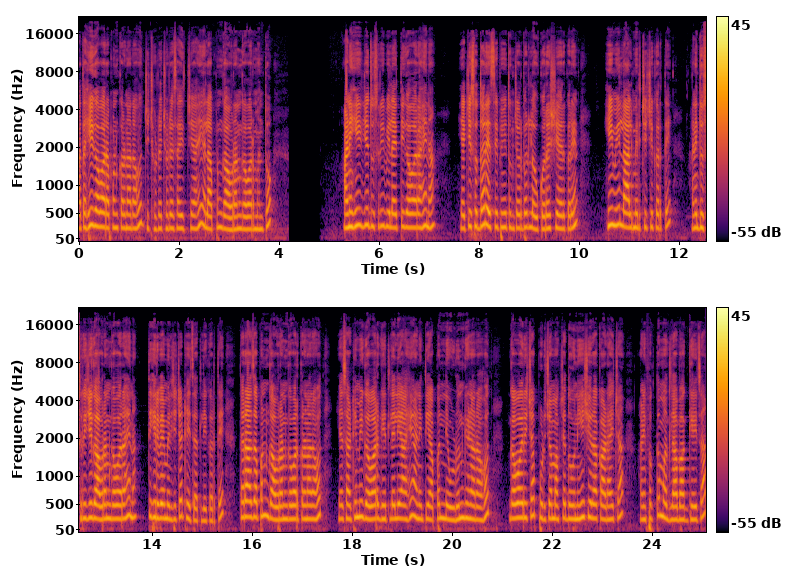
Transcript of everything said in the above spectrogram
आता ही गवार आपण करणार आहोत जी छोट्या छोट्या साईजची आहे याला आपण गावरान गवार म्हणतो. आणि ही जी दुसरी विलायती गवार आहे ना याचीसुद्धा रेसिपी मी तुमच्याबरोबर लवकरच शेअर करेन. ही मी लाल मिरचीची करते. आणि दुसरी जी गावरान गवार आहे ना ती हिरव्या मिरचीच्या ठेच्यातली करते. तर आज आपण गावरान गवार करणार आहोत. यासाठी मी गवार घेतलेली आहे आणि ती आपण निवडून घेणार आहोत. गवारीच्या पुढच्या मागच्या दोन्ही शिरा काढायच्या आणि फक्त मधला भाग घ्यायचा.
